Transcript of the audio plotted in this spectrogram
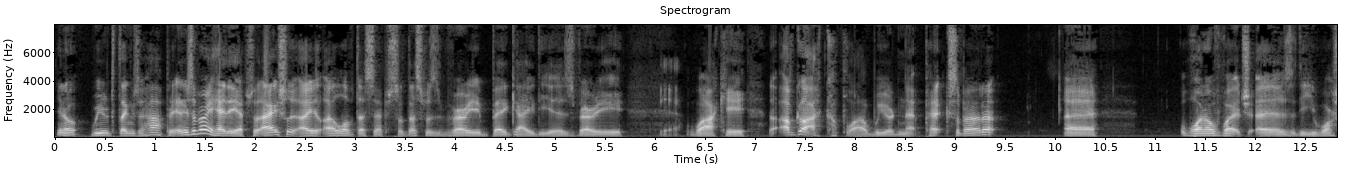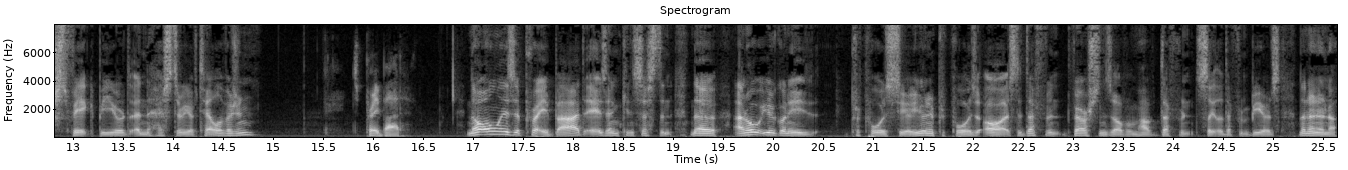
you know weird things are happening. And it's a very heady episode. Actually, I I love this episode. This was very big ideas, very yeah. wacky. I've got a couple of weird nitpicks about it. Uh, one of which is the worst fake beard in the history of television. It's pretty bad. Not only is it pretty bad, it is inconsistent. Now, I know what you're going to propose here. You're going to propose, oh, it's the different versions of them have different, slightly different beards. No, no, no, no.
